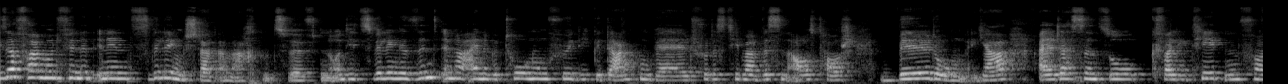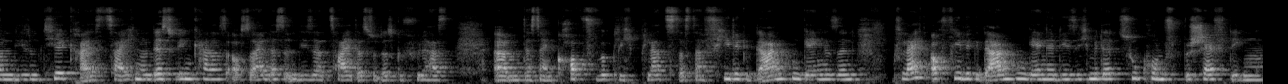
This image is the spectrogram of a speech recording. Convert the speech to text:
Dieser Vollmond findet in den Zwillingen statt am 8.12. Und die Zwillinge sind immer eine Betonung für die Gedankenwelt, für das Thema Wissen, Austausch, Bildung. Ja, all das sind so Qualitäten von diesem Tierkreiszeichen. Und deswegen kann es auch sein, dass in dieser Zeit, dass du das Gefühl hast, ähm, dass dein Kopf wirklich platzt, dass da viele Gedankengänge sind. Vielleicht auch viele Gedankengänge, die sich mit der Zukunft beschäftigen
